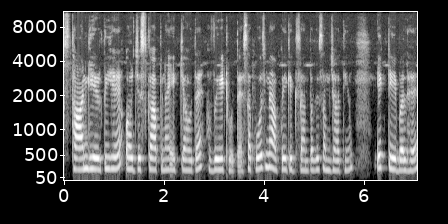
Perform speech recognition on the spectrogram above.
स्थान घेरती है और जिसका अपना एक क्या होता है वेट होता है। सपोज़ मैं आपको एक एग्जांपल से समझाती हूँ। एक टेबल है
